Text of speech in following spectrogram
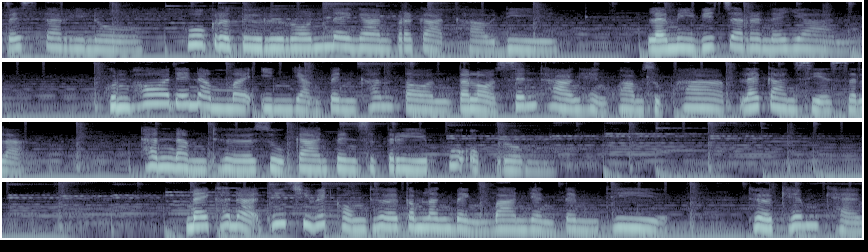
เปสตาริโน ผู้กระตือรือร้นในงานประกาศข่าวดี และมีวิจารณญาณ คุณพ่อได้นำมาอินอย่างเป็นขั้นตอนตลอดเส้นทางแห่งความสุภาพและการเสียสละ ท่านนำเธอสู่การเป็นสตรีผู้อบรม ในขณะที่ชีวิตของเธอกำลังเบ่งบานอย่างเต็มที่ เธอเข้มแข็ง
